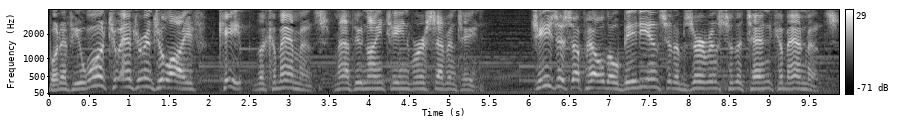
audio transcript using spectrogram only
but if you want to enter into life, keep the commandments. Matthew 19, verse 17. Jesus upheld obedience and observance to the Ten Commandments.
